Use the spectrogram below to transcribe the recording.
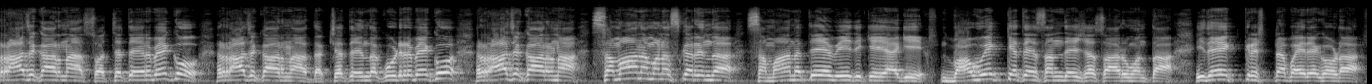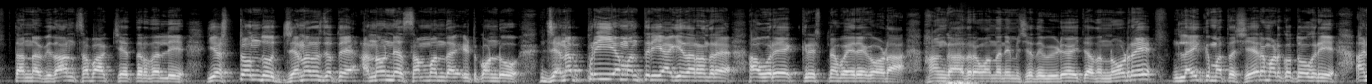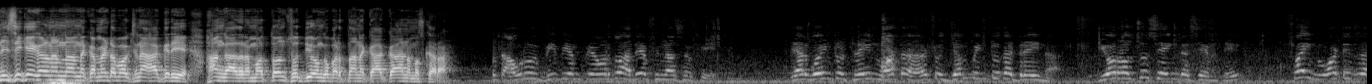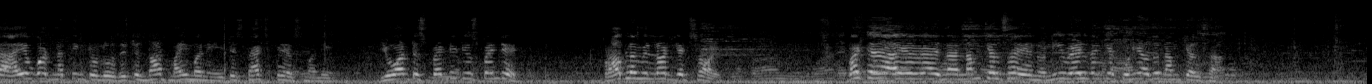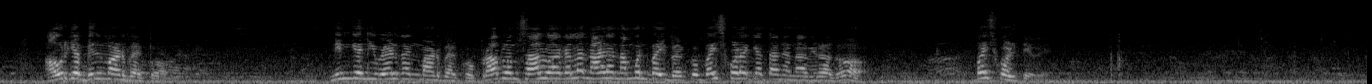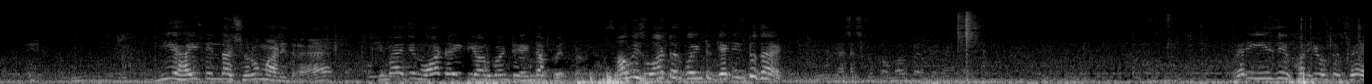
ರಾಜಕಾರಣ ಸ್ವಚ್ಛತೆ ಇರಬೇಕು, ರಾಜಕಾರಣ ದಕ್ಷತೆಯಿಂದ ಕೂಡಿರಬೇಕು, ರಾಜಕಾರಣ ಸಮಾನ ಮನಸ್ಕರಿಂದ ಸಮಾನತೆಯ ವೇದಿಕೆಯಾಗಿ ಭಾವೈಕ್ಯತೆ ಸಂದೇಶ ಸಾರುವಂಥ ಇದೇ ಕೃಷ್ಣ ಬೈರೇಗೌಡ ತನ್ನ ವಿಧಾನಸಭಾ ಕ್ಷೇತ್ರದಲ್ಲಿ ಎಷ್ಟೊಂದು ಜನರ ಜೊತೆ ಅನೋನ್ಯ ಸಂಬಂಧ ಇಟ್ಕೊಂಡು ಜನಪ್ರಿಯ ಮಂತ್ರಿಯಾಗಿದ್ದಾರೆ ಅಂದರೆ ಅವರೇ ಕೃಷ್ಣ ಬೈರೇಗೌಡ. ಹಾಗಾದ್ರೆ ಒಂದು ನಿಮಿಷದ ವಿಡಿಯೋ ಐತೆ. ಅದನ್ನು ನೋಡ್ರಿ ಲೈಕ್ ಮತ್ತು ಶೇರ್ ಮಾಡ್ಕೋತ ಹೋಗ್ರಿ. ಅನಿಸಿಕೆಗಳನ್ನ ನನ್ನ ಕಮೆಂಟ್ ಬಾಕ್ಸ್ನ ಹಾಕಿರಿ. ಹಂಗಾದ್ರೆ ಮತ್ತೊಂದು ಸುದ್ದಿ ಹಂಗೆ ಬರ್ತಾನೆ ಕಾಕ. ನಮಸ್ಕಾರ. ಅವರು ಬಿಬಿಎಂಪಿ ಅವ್ರದ್ದು ಅದೇ philosophy they are going to train water to jump into the drain you are also saying the same thing fine what is I have got nothing to lose it is not my money it is taxpayers money you want to spend it you spend it problem will not get solve but ನಮ್ ಕೆಲಸ ಏನು? ನೀವು ಹೇಳ್ದಂಗೆ ಕುಣಿಯೋದು ನಮ್ಮ ಕೆಲಸ. ಅವ್ರಿಗೆ bill ಮಾಡಬೇಕು. ನಿಮ್ಗೆ ನೀವ್ ಹೇಳ್ದಂಗ್ ಮಾಡಬೇಕು. ಪ್ರಾಬ್ಲಮ್ ಸಾಲ್ವ್ ಆಗಲ್ಲ, ನಾಳೆ ನಮ್ಮನ್ನು ಬೈಬೇಕು. ಬೈಸ್ಕೊಳಕ್ಕೆ ತಾನೇ ನಾವಿರೋದು. ಬೈಸ್ಕೊಳ್ತೀವಿ. ಈ ಹೈಟ್ ಇಂದ ಶುರು ಮಾಡಿದ್ರೆ imagine what height you are going to end up with how is water going to get into that very easy for you to say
